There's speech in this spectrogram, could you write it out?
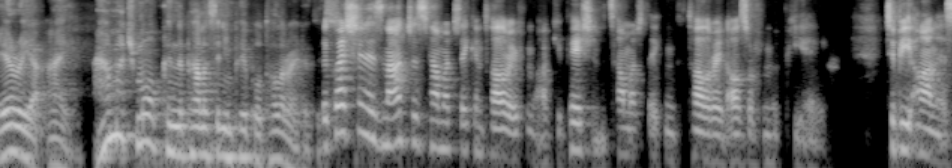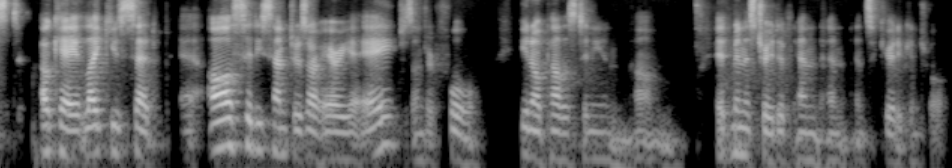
Area A. How much more can the Palestinian people tolerate of this? The question is not just how much they can tolerate from occupation, it's how much they can tolerate also from the PA. To be honest, okay, like you said, uh, all city centers are Area A, which is under full, you know, Palestinian um, administrative and, and, and security control.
